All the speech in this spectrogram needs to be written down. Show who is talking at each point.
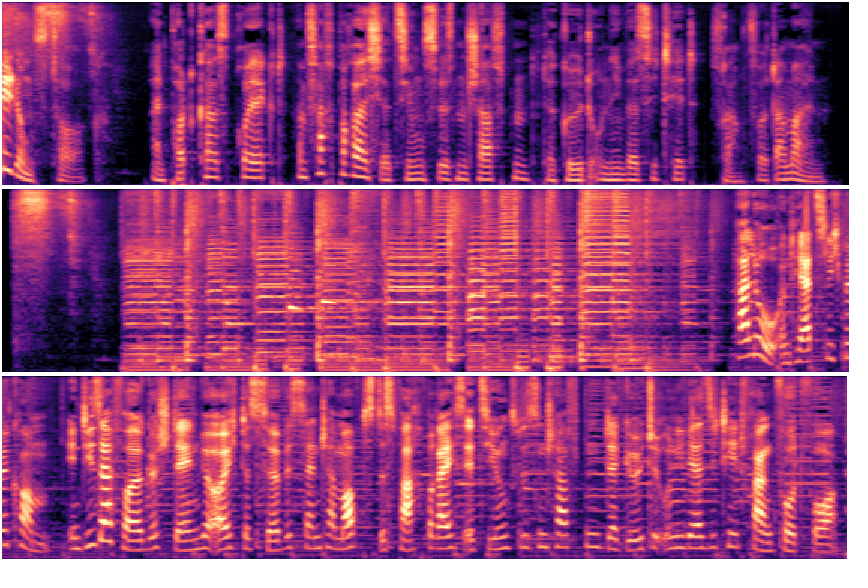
Speaker 1: Bildungstalk, ein Podcast-Projekt am Fachbereich Erziehungswissenschaften der Goethe-Universität Frankfurt am Main.
Speaker 2: Hallo und herzlich willkommen. In dieser Folge stellen wir euch das Service Center MOPS des Fachbereichs Erziehungswissenschaften der Goethe-Universität Frankfurt vor.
